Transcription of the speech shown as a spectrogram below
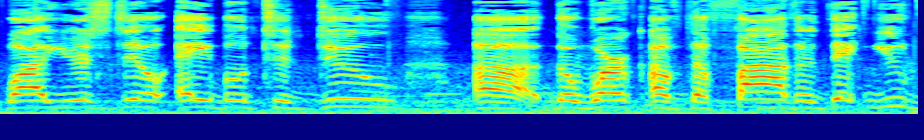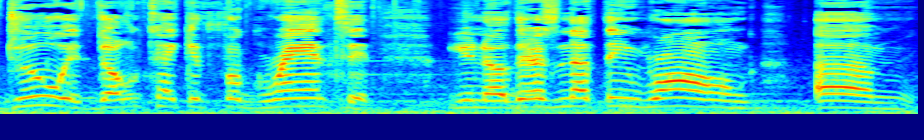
While you're still able to do uh, the work of the father that you do it. Don't take it for granted. You know there's nothing wrong um,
